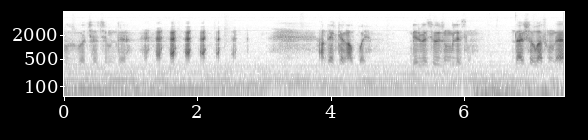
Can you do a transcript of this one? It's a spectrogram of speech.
бузба чачымды анда эртең алып кой бербесе өзүң билесиң дальше кыласың да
